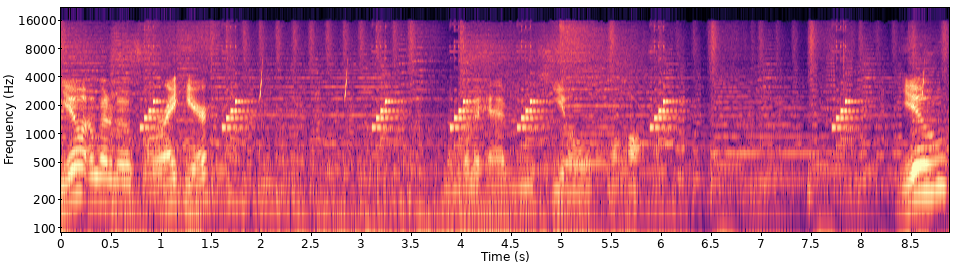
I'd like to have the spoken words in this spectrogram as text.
You, I'm gonna move right here. And I'm gonna have you heal Laharl. You,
